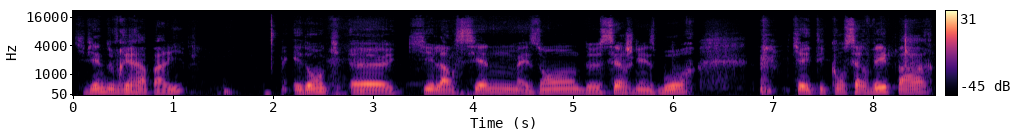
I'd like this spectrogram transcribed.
qui vient d'ouvrir à Paris. Et donc, euh, qui est l'ancienne maison de Serge Gainsbourg, qui a été conservée par,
